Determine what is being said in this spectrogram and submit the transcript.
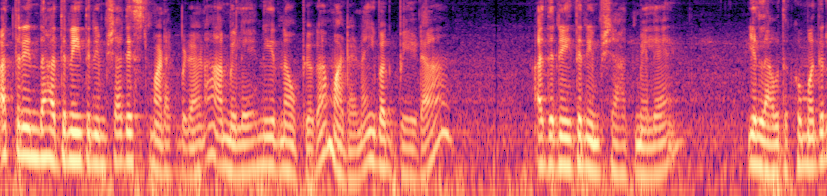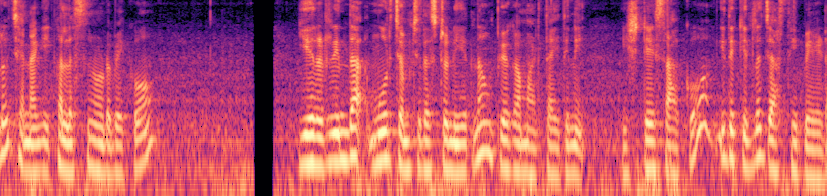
ಹತ್ತರಿಂದ ಹದಿನೈದು ನಿಮಿಷ ರೆಸ್ಟ್ ಮಾಡೋಕ್ಕೆ ಬಿಡೋಣ. ಆಮೇಲೆ ನೀರನ್ನ ಉಪಯೋಗ ಮಾಡೋಣ. ಇವಾಗ ಬೇಡ. ಹದಿನೈದು ನಿಮಿಷ ಆದಮೇಲೆ ಎಲ್ಲದಕ್ಕೂ ಮೊದಲು ಚೆನ್ನಾಗಿ ಕಲಸಿ ನೋಡಬೇಕು. ಎರಡರಿಂದ ಮೂರು ಚಮಚದಷ್ಟು ನೀರನ್ನ ಉಪಯೋಗ ಮಾಡ್ತಾ ಇದ್ದೀನಿ. ಇಷ್ಟೇ ಸಾಕು, ಇದಕ್ಕಿಂತಲೂ ಜಾಸ್ತಿ ಬೇಡ.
